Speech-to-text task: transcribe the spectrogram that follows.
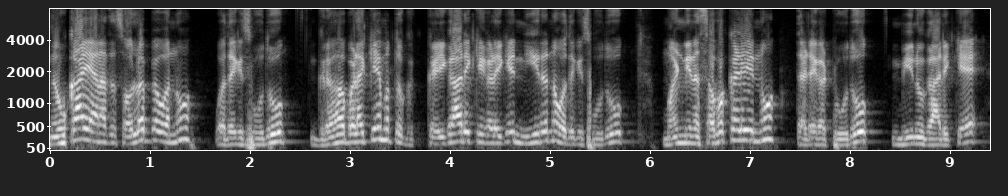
ನೌಕಾಯಾನದ ಸೌಲಭ್ಯವನ್ನು ಒದಗಿಸುವುದು, ಗೃಹ ಬಳಕೆ ಮತ್ತು ಕೈಗಾರಿಕೆಗಳಿಗೆ ನೀರನ್ನು ಒದಗಿಸುವುದು, ಮಣ್ಣಿನ ಸವಕಳಿಯನ್ನು ತಡೆಗಟ್ಟುವುದು, ಮೀನುಗಾರಿಕೆ,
